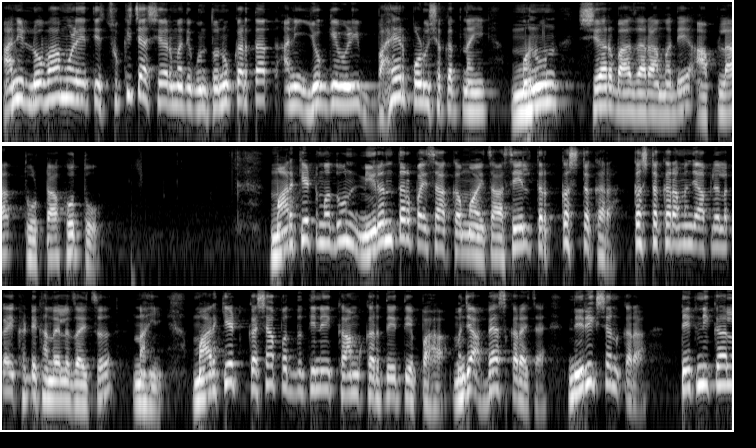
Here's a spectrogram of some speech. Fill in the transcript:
आणि लोभामुळे ते चुकीच्या शेअरमध्ये गुंतवणूक करतात आणि योग्य वेळी बाहेर पडू शकत नाही म्हणून शेअर बाजारामध्ये आपला तोटा होतो. मार्केटमधून निरंतर पैसा कमवायचा असेल तर कष्ट करा. कष्ट करा म्हणजे आपल्याला काही खड्डे खांदायला जायचं नाही. मार्केट कशा पद्धतीने काम करते ते पहा. म्हणजे अभ्यास करायचा आहे. निरीक्षण करा. टेक्निकल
